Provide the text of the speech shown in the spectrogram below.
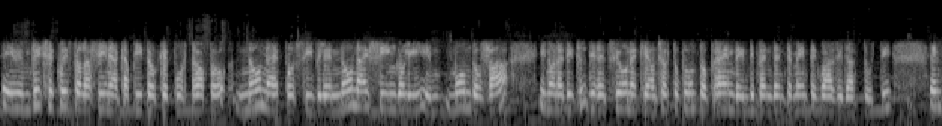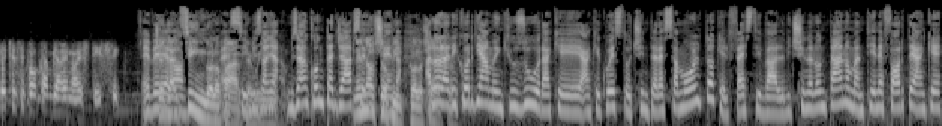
E invece questo alla fine ha capito che purtroppo non è possibile, non ai singoli, il mondo va in una di- direzione che a un certo punto prende indipendentemente quasi da tutti e invece si può cambiare noi stessi. È vero. Cioè, dal singolo Eh parte, sì, bisogna, bisogna contagiarsi Nel nostro vicenda. piccolo, certo. Allora ricordiamo in chiusura che anche questo ci interessa molto, che il festival Vicino e Lontano mantiene forte anche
